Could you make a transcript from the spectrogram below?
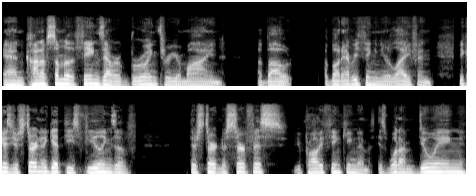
and kind of some of the things that were brewing through your mind about about everything in your life. And because you're starting to get these feelings of they're starting to surface you're probably thinking is what i'm doing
